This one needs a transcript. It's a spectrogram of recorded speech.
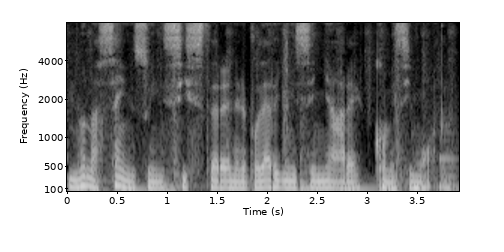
non ha senso insistere nel volergli insegnare come si nuota.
